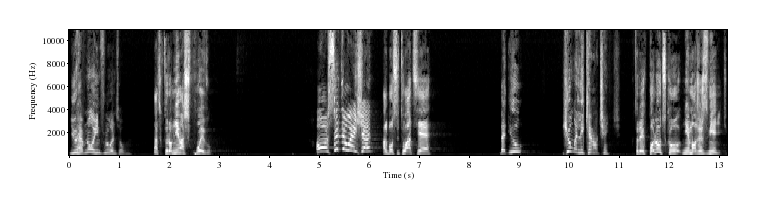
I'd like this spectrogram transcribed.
you have no influence over. nad którą nie masz wpływu. Or situation Albo sytuacje, that you humanly cannot change. których po ludzku nie możesz zmienić.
